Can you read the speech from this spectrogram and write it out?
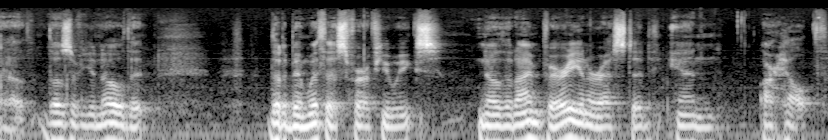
Uh, those of you know that that have been with us for a few weeks know that I'm very interested in our health,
